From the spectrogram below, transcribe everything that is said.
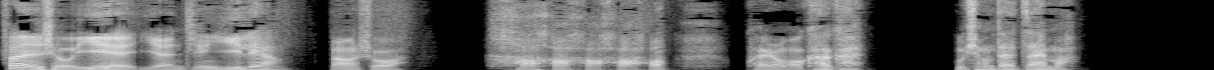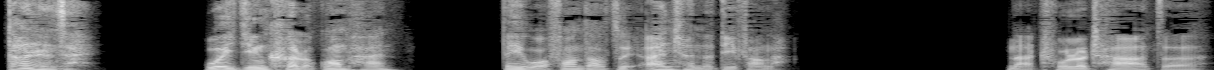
范守业眼睛一亮，忙说：“好好好好好，快让我看看，陆兄带在吗？当然在，我已经刻了光盘，被我放到最安全的地方了。那出了岔子，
